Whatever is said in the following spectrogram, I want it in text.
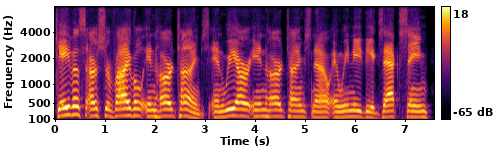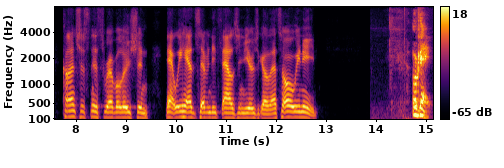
gave us our survival in hard times. And we are in hard times now, and we need the exact same consciousness revolution that we had 70,000 years ago. That's all we need. Okay,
